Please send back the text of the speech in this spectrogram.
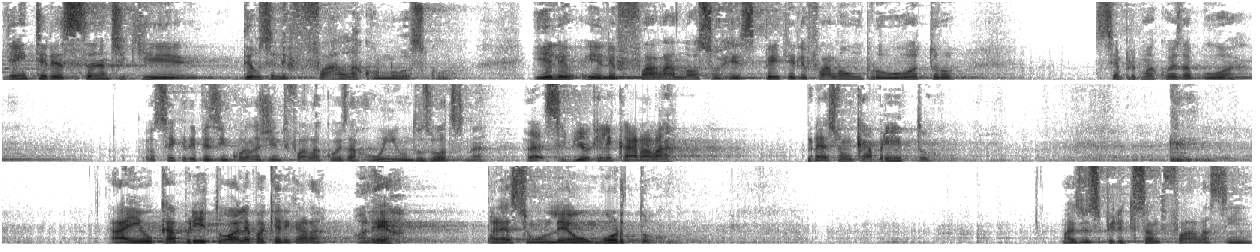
E é interessante que Deus ele fala conosco. E ele, ele fala a nosso respeito, ele fala um para o outro, sempre uma coisa boa. Eu sei que de vez em quando a gente fala coisa ruim um dos outros, né? É, você viu aquele cara lá? Parece um cabrito. Aí o cabrito olha para aquele cara, olha, parece um leão morto. Mas o Espírito Santo fala assim,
